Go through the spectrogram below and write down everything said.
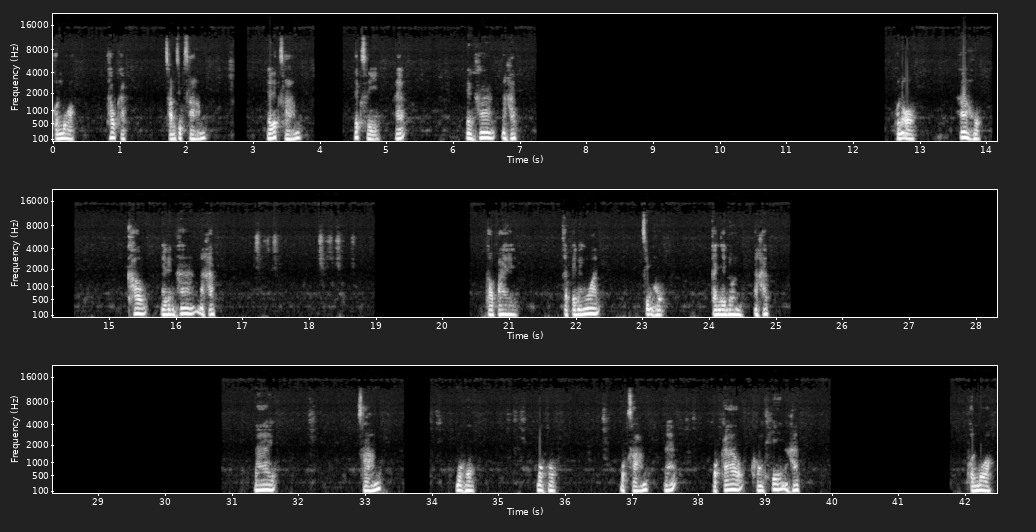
ผลบวกเท่ากับสามสิบสามเลขสามเลขสี่และเลขห้านะครับผลออกห้าหกเข้าในเลขห้านะครับ ต่อไปจะเป็นในงวด 16 กันยายนนะครับได้สามบวกหกบวกหกบวกสามและบวกเก้าคงที่นะครับ ผลบวก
